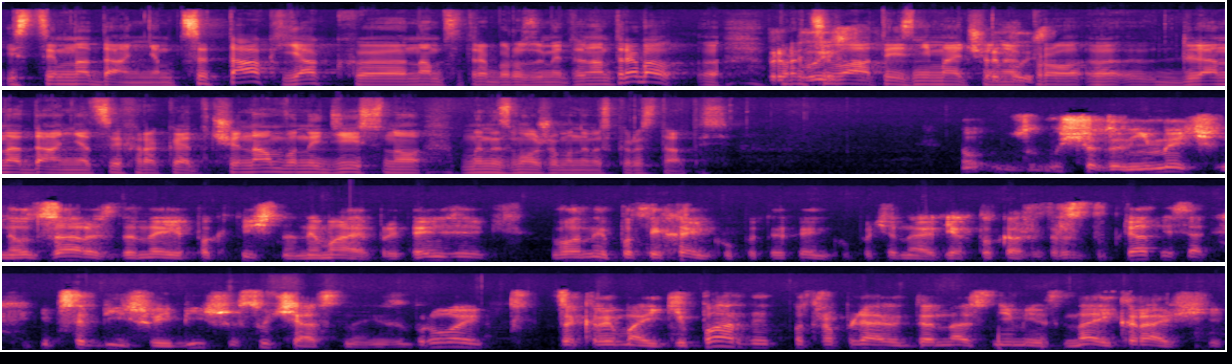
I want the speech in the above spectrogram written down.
із цим наданням. Це так, як е, нам це треба розуміти. Нам треба е, Приблизно. працювати з Німеччиною Приблизно. про е, для надання цих ракет. Чи нам вони дійсно ми не зможемо ними скористатися? Ну, щодо Німеччини, от зараз до неї фактично немає претензій. Вони потихеньку, потихеньку починають, як то кажуть, роздуплятися, і все більше і більше сучасної зброї. Зокрема, і гіпарди потрапляють до нас німець, найкращі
